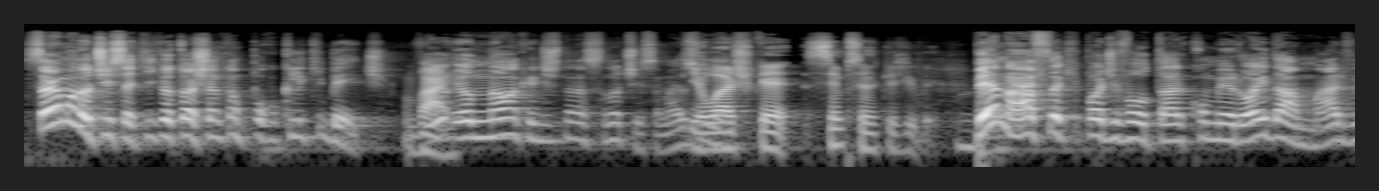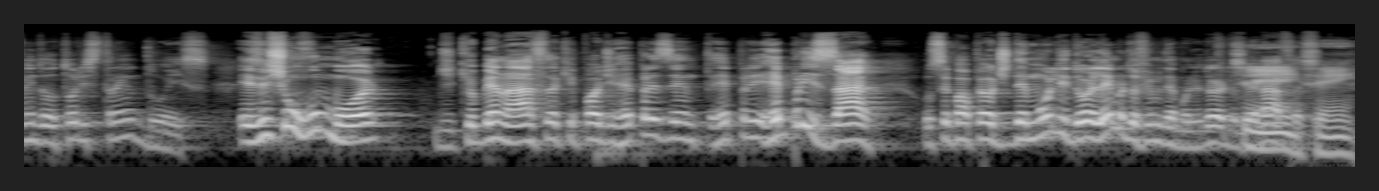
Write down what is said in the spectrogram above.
saiu uma notícia aqui que eu tô achando que é um pouco clickbait. Vai. Eu, eu não acredito nessa notícia, mas... Eu assim, acho que é 100% clickbait. Ben Affleck pode voltar como herói da Marvel em Doutor Estranho 2. Existe um rumor de que o Ben Affleck pode representa- repri- reprisar o seu papel de Demolidor. Lembra do filme Demolidor do Ben Sim, Affleck? sim.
